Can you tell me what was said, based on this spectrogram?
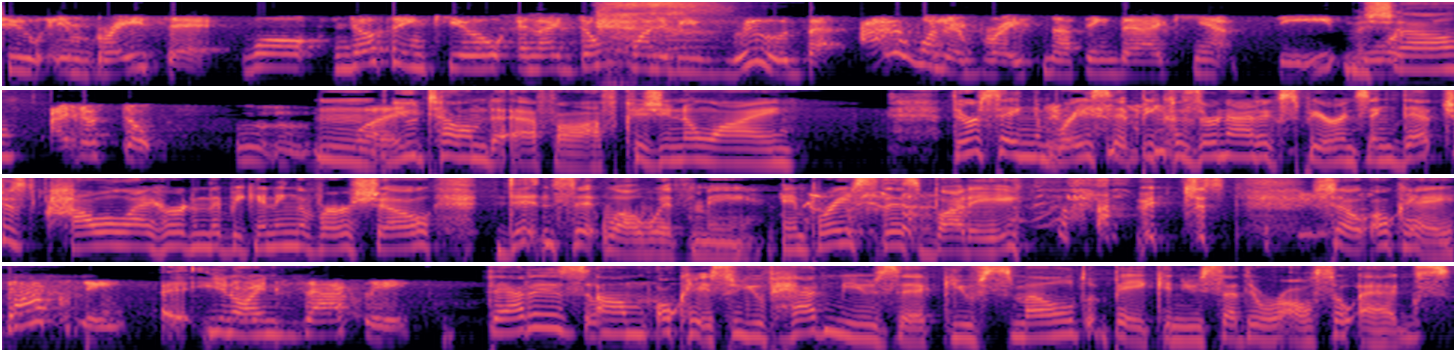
to embrace it. Well, no, thank you. And I don't want to be rude, but I don't want to embrace nothing that I can't see. Michelle, I just don't. Mm, you tell them to F off because you know why? They're saying embrace it because they're not experiencing that. Just howl I heard in the beginning of our show didn't sit well with me. Embrace this, buddy. Just so okay. exactly. You know, I Exactly. that is um okay. So you've had music, you've smelled bacon. You said there were also eggs.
